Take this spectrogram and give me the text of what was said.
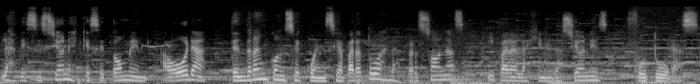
Las decisiones que se tomen ahora tendrán consecuencia para todas las personas y para las generaciones futuras.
